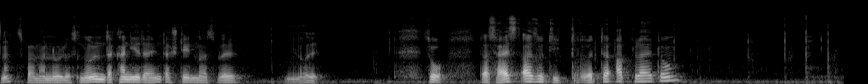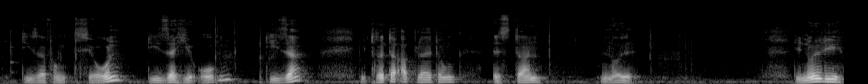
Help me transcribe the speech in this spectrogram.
ne, 2 mal 0 ist 0 und da kann hier dahinter stehen, was will, 0. So, das heißt also, die dritte Ableitung dieser Funktion, dieser hier oben, dieser, die dritte Ableitung ist dann 0. Die 0, die,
